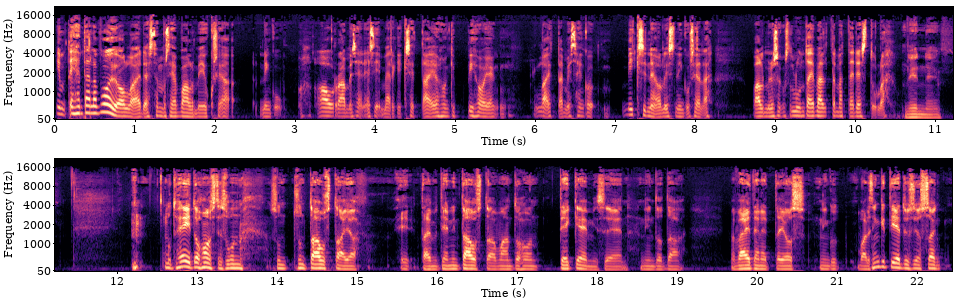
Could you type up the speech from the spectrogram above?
Niin, mutta eihän täällä voi olla edes sellaisia valmiuksia niin kuin auraamisen esimerkiksi tai johonkin pihojen laittamiseen, kun, miksi ne olisi niin kuin siellä valmiudessa, koska lunta ei välttämättä edes tule. Niin, niin. Mutta hei, tuohon sitten sun, sun, sun taustaa, ja, tai mä tiedän niin taustaa, vaan tuohon tekemiseen, niin tota, mä väitän, että jos niin kuin varsinkin tietysti jossain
